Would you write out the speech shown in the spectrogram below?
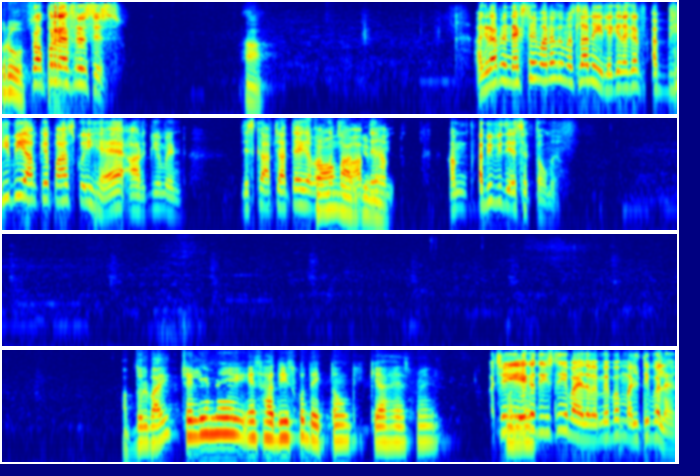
proof proper references हाँ। अगर आपने नेक्स्ट टाइम आना कोई मसला नहीं लेकिन अगर अभी भी आपके पास कोई है आर्ग्यूमेंट जिसका आप चाहते हैं कि हम जवाब दें हम हम अभी भी दे सकता हूँ मैं। अब्दुल भाई? चलिए मैं इस हदीस को देखता हूँ कि क्या है इसमें। अच्छा ये एक हदीस नहीं है बाय द वे मेरे पास मल्टीपल है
